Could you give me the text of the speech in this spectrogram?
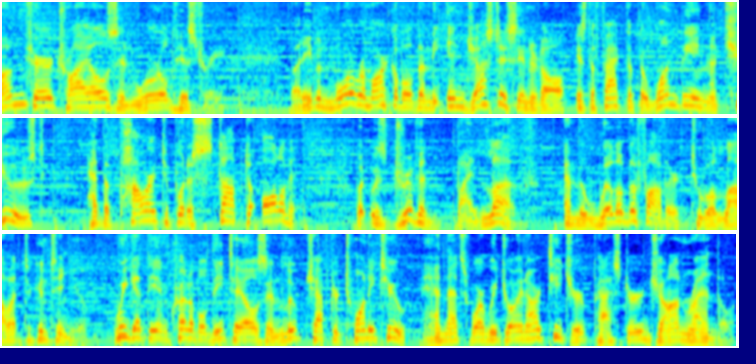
unfair trials in world history. But even more remarkable than the injustice in it all is the fact that the one being accused had the power to put a stop to all of it, but was driven by love and the will of the Father to allow it to continue. We get the incredible details in Luke chapter 22, and that's where we join our teacher, Pastor John Randall.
